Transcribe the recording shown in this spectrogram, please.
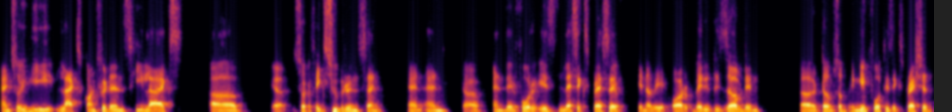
And so he lacks confidence, he lacks uh, uh, sort of exuberance and and and uh, and therefore is less expressive in a way or very reserved in uh, terms of bringing forth his expression.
